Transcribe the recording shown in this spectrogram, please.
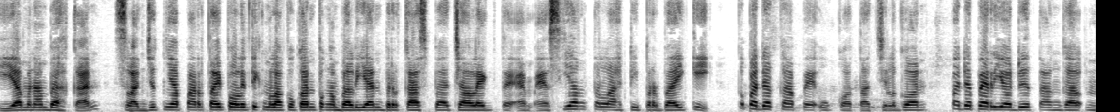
Ia menambahkan, selanjutnya partai politik melakukan pengembalian berkas bacaleg TMS yang telah diperbaiki kepada KPU Kota Cilegon pada periode tanggal 6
